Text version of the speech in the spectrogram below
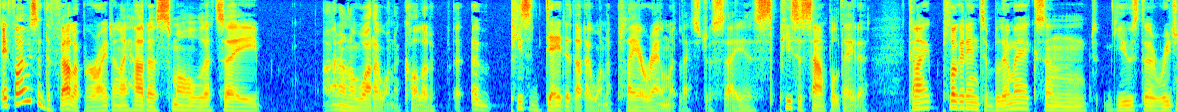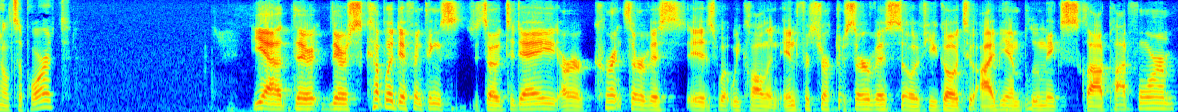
if I was a developer, right, and I had a small, let's say, I don't know what I want to call it, a, a piece of data that I want to play around with, let's just say, a piece of sample data, can I plug it into Bluemix and use the regional support? Yeah, there there's a couple of different things. So today our current service is what we call an infrastructure service. So if you go to IBM Bluemix Cloud Platform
